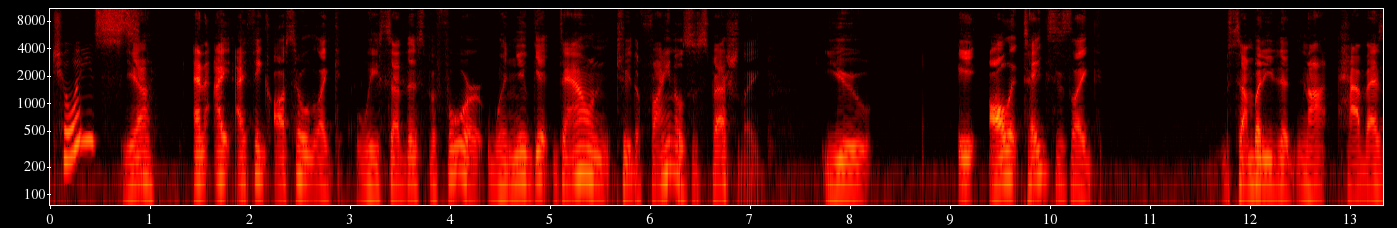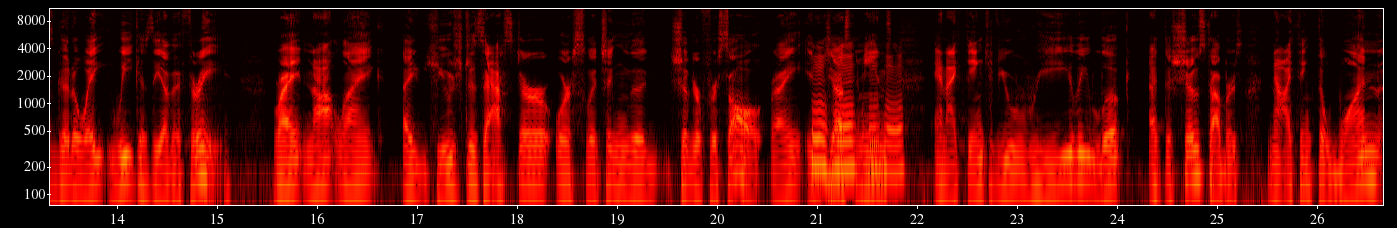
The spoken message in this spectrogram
choice Yeah. And I, I think also, like we said this before, when you get down to the finals, especially, you, it all it takes is like somebody to not have as good a week, week as the other three, right? Not like a huge disaster or switching the sugar for salt, right? It mm-hmm, just means, mm-hmm. and I think if you really look at the showstoppers, now I think the one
